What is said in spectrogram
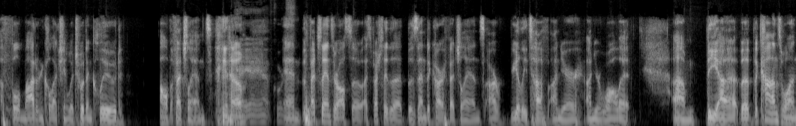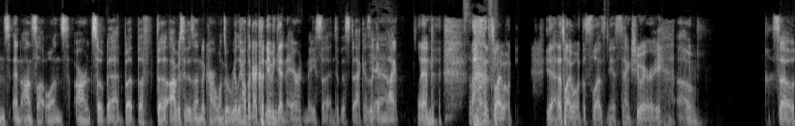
a full modern collection, which would include all the fetch lands, you know? Yeah, yeah, yeah. Of course. And the fetch lands are also, especially the the Zendikar fetch lands, are really tough on your on your wallet. Um, the uh, the the Khans ones and onslaught ones aren't so bad, but the the obviously the Zendikar ones are really hard. Like I couldn't even get an Arid Mesa into this deck as like Yeah. a nine land. That's why I went. Yeah, that's why I went with the Selesnya Sanctuary. Um, so,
